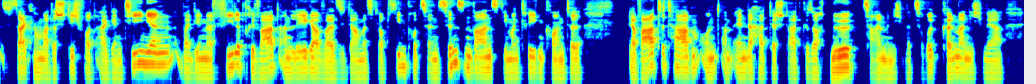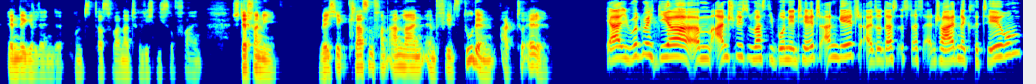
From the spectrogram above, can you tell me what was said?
sage nochmal das Stichwort Argentinien, bei dem ja viele Privatanleger, weil sie damals, glaube ich, 7% Zinsen waren die man kriegen konnte, erwartet haben. Und am Ende hat der Staat gesagt, nö, zahlen wir nicht mehr zurück, können wir nicht mehr, Ende Gelände. Und das war natürlich nicht so fein. Stefanie, welche Klassen von Anleihen empfiehlst du denn aktuell? Ja, ich würde mich dir ähm, anschließen, was die Bonität angeht. Also das ist das entscheidende Kriterium.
